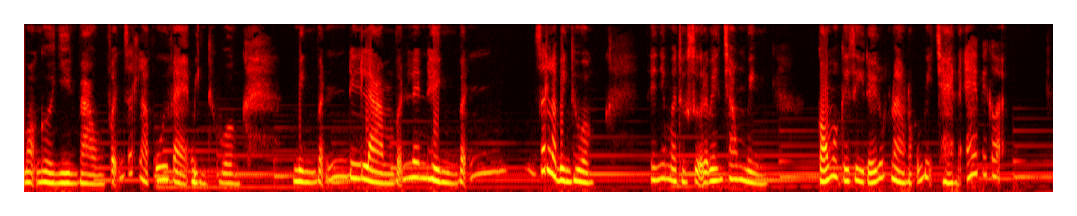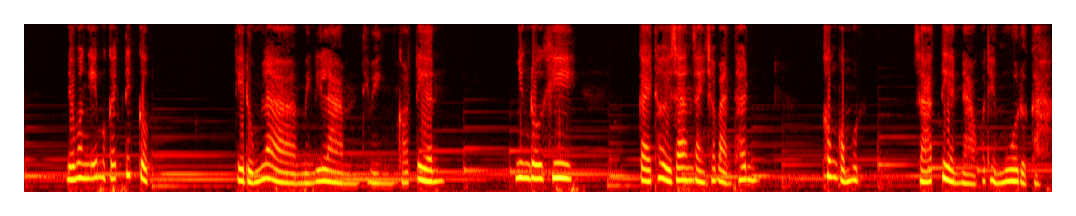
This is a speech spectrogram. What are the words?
mọi người nhìn vào vẫn rất là vui vẻ, bình thường. Mình vẫn đi làm, vẫn lên hình, vẫn rất là bình thường. Thế nhưng mà thực sự là bên trong mình có một cái gì đấy lúc nào nó cũng bị chèn ép ấy các bạn. Nếu mà nghĩ một cách tích cực thì đúng là mình đi làm thì mình có tiền. Nhưng đôi khi cái thời gian dành cho bản thân không có một giá tiền nào có thể mua được cả.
